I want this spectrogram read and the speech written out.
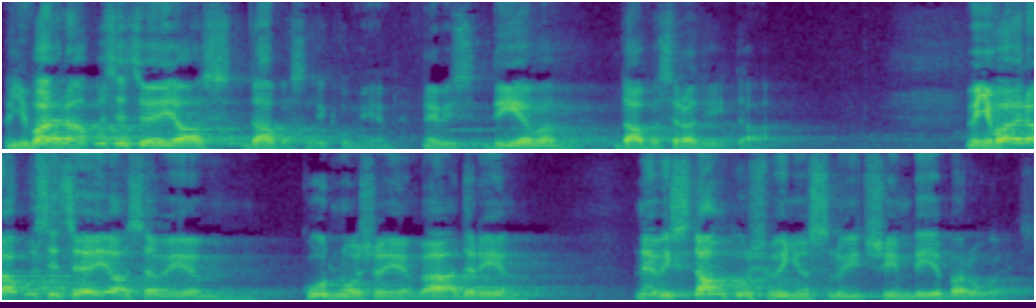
Viņi vairāk uzticējās dabas likumiem, nevis Dievam, dabas radītājam. Viņi vairāk uzticējās saviem kurnošajiem vēderiem, nevis tam, kurš viņus līdz šim bija barojis.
